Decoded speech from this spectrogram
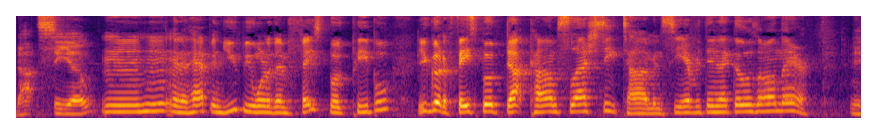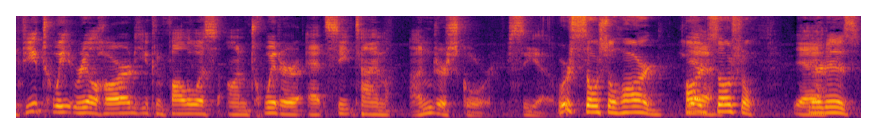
seattime.co. And it happened you'd be one of them Facebook people. You go to facebook.com slash seat time and see everything that goes on there. And if you tweet real hard, you can follow us on Twitter at seattime underscore co. We're social hard. Hard Yeah. social. Yeah. There it is.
